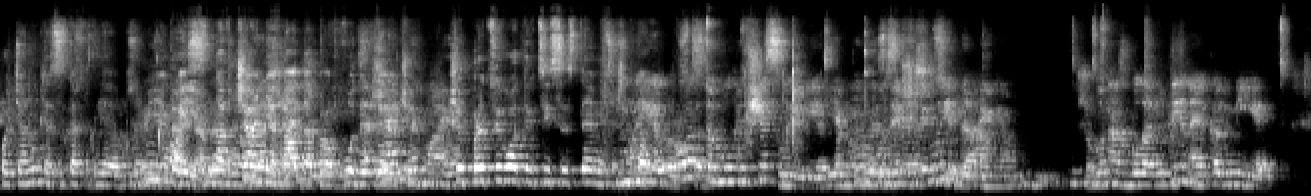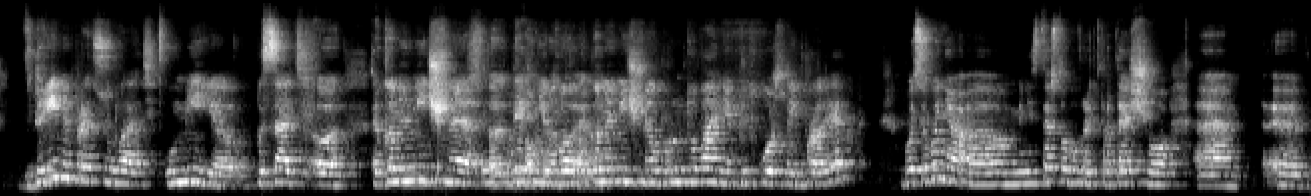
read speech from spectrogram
потягнути, це так я розумію, Ну, якесь навчання треба проходити, Жаль, щоб, немає. щоб працювати в цій системі, це ж не Ми так просто. просто були б щасливі, якби Якби ми знайшли знайшли, да, щоб у нас була людина, яка вміє в дрімі працювати, вміє писати е, економічне е, техніко, економічне обґрунтування під кожний проект. Бо сьогодні е, міністерство говорить про те, що е, е,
